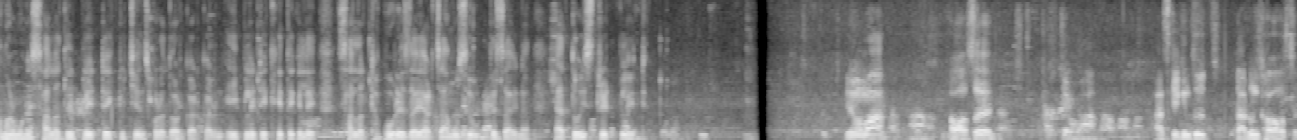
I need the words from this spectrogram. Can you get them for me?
আমার মনে হয় সালাদের প্লেটটা একটু চেঞ্জ করা দরকার কারণ এই প্লেটে খেতে গেলে সালাদটা পড়ে যায় আর চামচে উঠতে চায় না। এত স্ট্রেট প্লেট এ মামা খাওয়া আছে আজকে কিন্তু দারুণ খাওয়া হচ্ছে।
